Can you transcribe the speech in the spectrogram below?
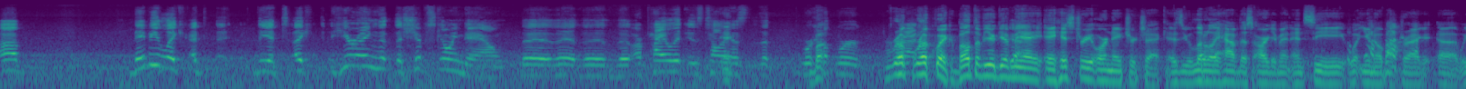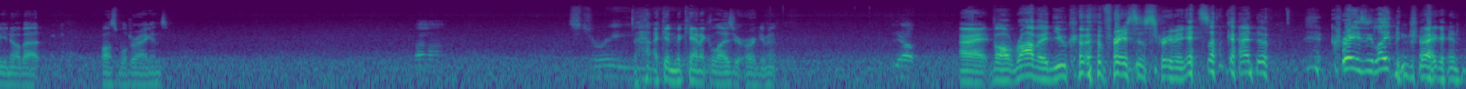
Um, maybe like uh, uh, the like hearing that the ship's going down. The the the, the our pilot is telling Eh, us that we're but- we're Real, real quick, both of you give me a, a history or nature check as you literally Okay. have this argument and see what you know about dragon. Uh, what you know about possible dragons. Uh, history. I can mechanicalize your argument. Yep. All right, well, Robin, you phrase is screaming. It's some kind of crazy lightning dragon.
